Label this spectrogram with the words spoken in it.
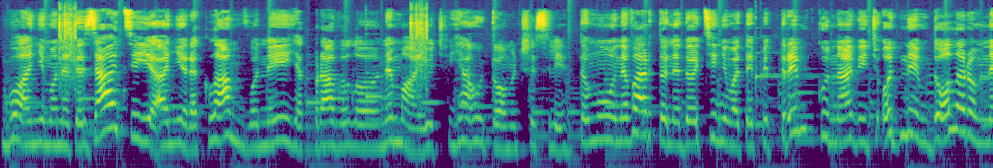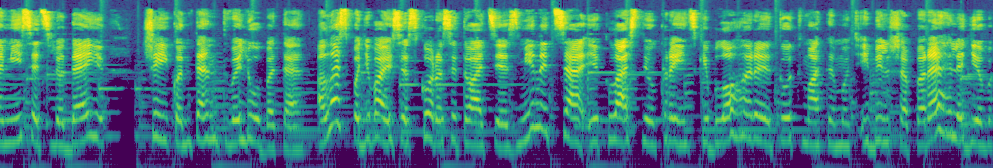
бо ані монетизації, ані реклам вони, як правило, не мають. Я у тому числі. Тому не варто недооцінювати підтримку навіть одним доларом на місяць людей. Чий контент ви любите, але сподіваюся, скоро ситуація зміниться, і класні українські блогери тут матимуть і більше переглядів,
